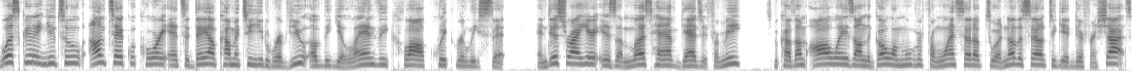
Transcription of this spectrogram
What's good, YouTube? I'm Tech with Korey, and today I'm coming to you to review of the Ulanzi Claw Quick Release Set. And this right here is a must-have gadget for me. It's because I'm always on the go. I'm moving from one setup to another setup to get different shots.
